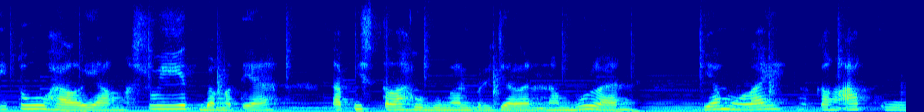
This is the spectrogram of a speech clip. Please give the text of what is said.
itu hal yang sweet banget ya, tapi setelah hubungan berjalan enam bulan, dia mulai ngekang aku.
